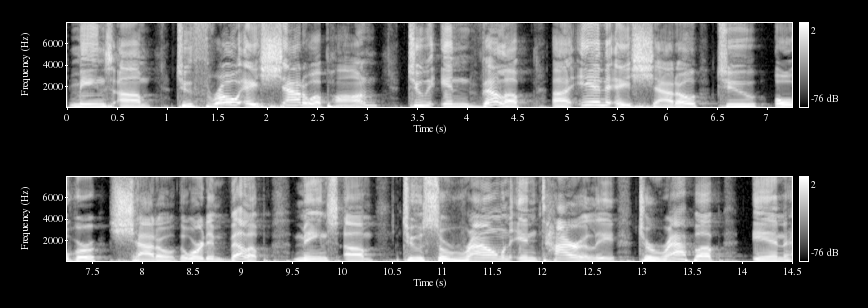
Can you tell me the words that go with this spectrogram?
means um, to throw a shadow upon, to envelop uh, in a shadow, to overshadow. The word envelop means um, to surround entirely, to wrap up in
